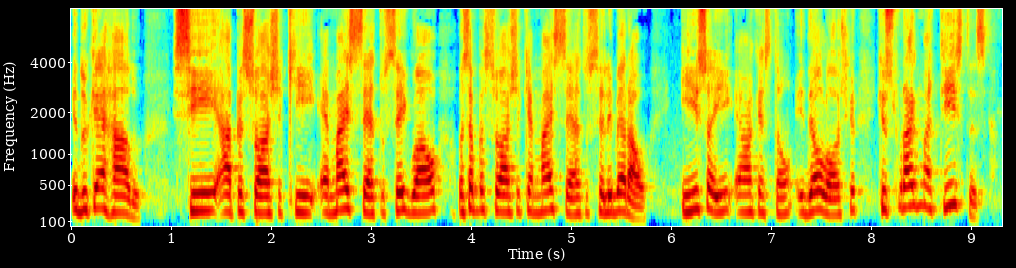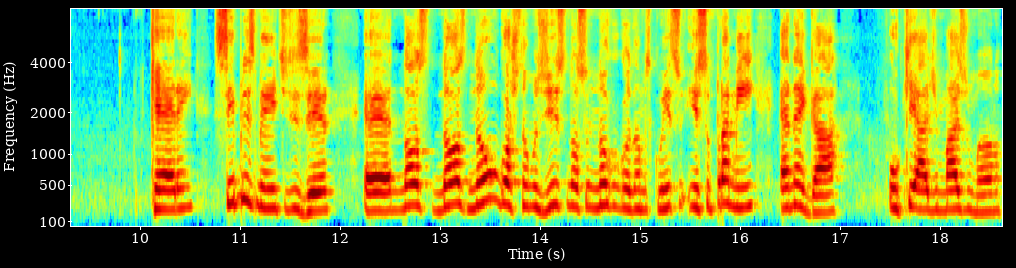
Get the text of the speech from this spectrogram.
e do que é errado se a pessoa acha que é mais certo ser igual ou se a pessoa acha que é mais certo ser liberal. E isso aí é uma questão ideológica que os pragmatistas querem simplesmente dizer é, nós, nós não gostamos disso, nós não concordamos com isso, isso para mim é negar o que há de mais humano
